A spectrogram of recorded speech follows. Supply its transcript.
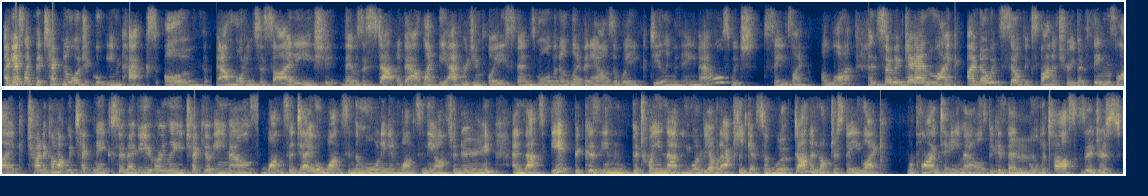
I guess like the technological impacts of our modern society. There was a stat about like the average employee spends more than 11 hours a week dealing with emails, which seems like a lot. And so again, like I know it's self-explanatory, but things like trying to come up with techniques. So maybe you only check your emails once a day or once in the morning and once in the afternoon, and that's it. Because in between that, you want to be able to actually get some work done and not just be like replying to emails because then Mm. all the tasks are just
